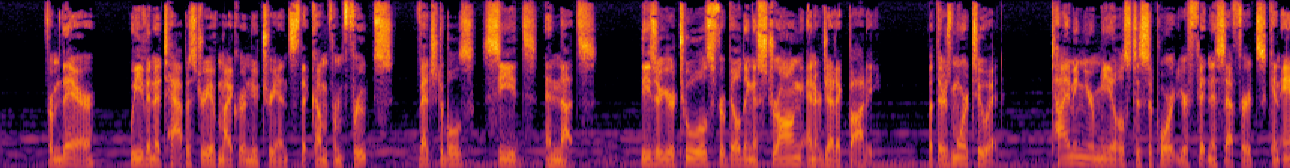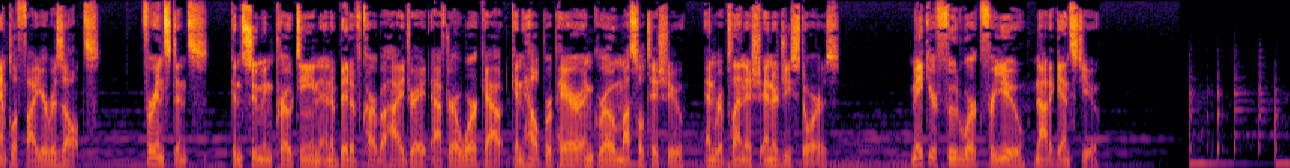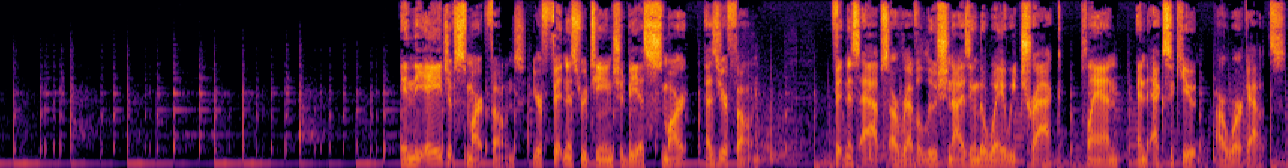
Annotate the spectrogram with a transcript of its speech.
From there, weave in a tapestry of micronutrients that come from fruits, vegetables, seeds, and nuts. These are your tools for building a strong, energetic body. But there's more to it. Timing your meals to support your fitness efforts can amplify your results. For instance, consuming protein and a bit of carbohydrate after a workout can help repair and grow muscle tissue and replenish energy stores. Make your food work for you, not against you. In the age of smartphones, your fitness routine should be as smart as your phone. Fitness apps are revolutionizing the way we track, plan, and execute our workouts.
